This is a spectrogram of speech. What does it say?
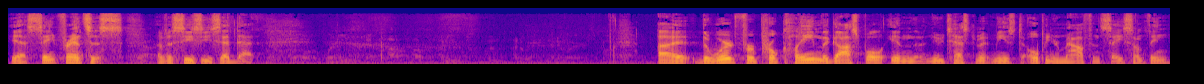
yes, St. Francis of Assisi said that. Uh, the word for proclaim the gospel in the New Testament means to open your mouth and say something.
